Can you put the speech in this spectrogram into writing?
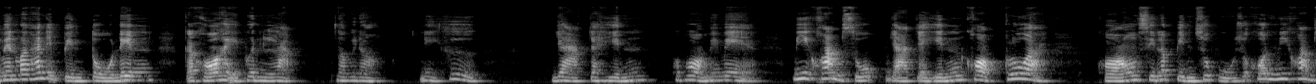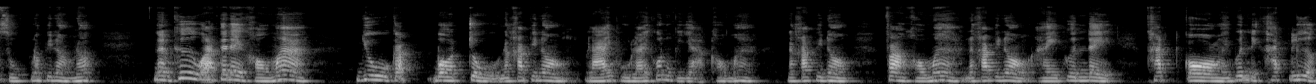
แม่นว่าท่านได้เป็นโตเด่นก็ขอให้เพิ่นหลับเนาะพี่น้อง นี่คือ อยากจะเห็นพ่อพ่อแม่แม่มีความสุข อยากจะเห็นครอบครัวของศิลปินสุขูสุคนมีความสุขเนาะพี่น้องเนาะนั่นคือว่าจะได้เขามาอยู่กับบอดโจนะคะ พี่น้องหลายผู้หลายคนก็อยากเขามานะคะ พี่น้องฝ้ากเขามานะคะ พี่น้องให้เพิ่อนได้คัดกองให้เพิ่อนได้คัดเลือก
